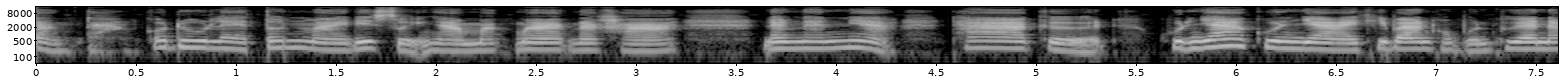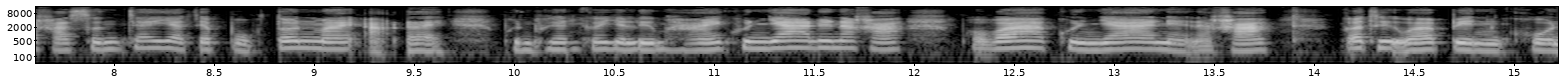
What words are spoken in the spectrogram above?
ต่างๆ ก็ดูแลต้นไม้ได้สวยงามมากๆนะคะ ดังนั้นเนี่ยถ้าเกิดคุณย่าคุณยายที่บ้านของเพื่อนๆนะคะ สนใจอยากจะปลูกต้นไม้อะไร เพื่อนๆก็อย่าลืมหาให้คุณย่าด้วยนะคะ เพราะว่าคุณย่าเนี่ยนะคะ ก็ถือว่าเป็นคน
